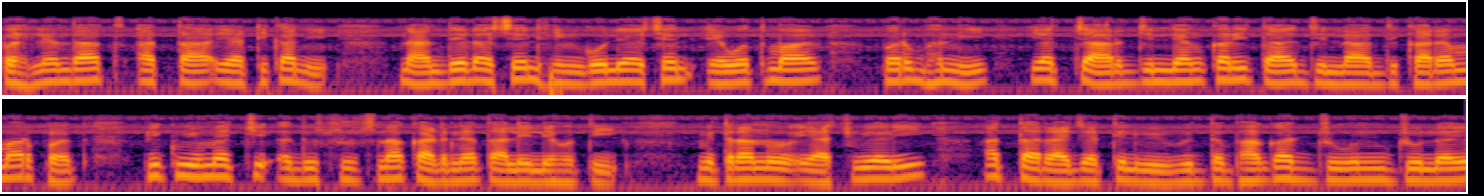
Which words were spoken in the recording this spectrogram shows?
पहिल्यांदाच आता या ठिकाणी नांदेड असेल हिंगोली असेल यवतमाळ परभणी या चार जिल्ह्यांकरिता जिल्हाधिकाऱ्यांमार्फत पीक विम्याची अधिसूचना काढण्यात आलेली होती. मित्रांनो याचवेळी आता राज्यातील विविध भागात जून जुलै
